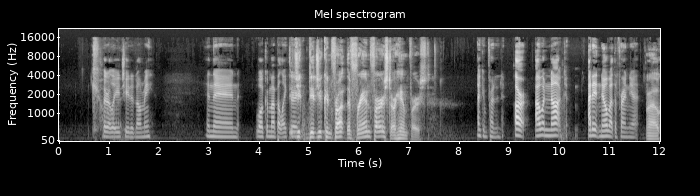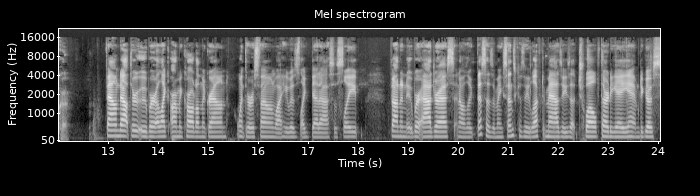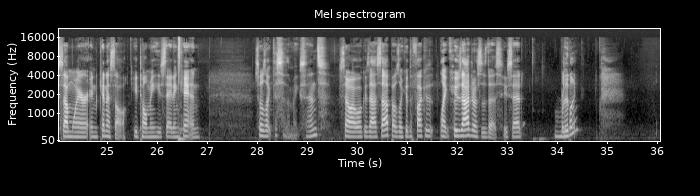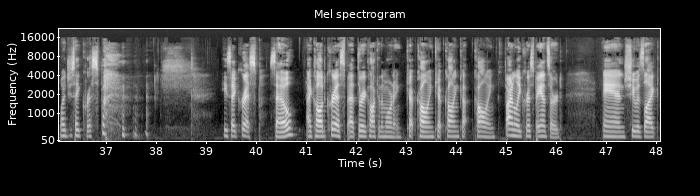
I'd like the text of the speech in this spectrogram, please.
clearly he cheated on me. And then woke him up at like Did you did you confront the friend first or him first? I confronted him. Or I would not. I didn't know about the friend yet. Oh, okay. Found out through Uber. I like army crawled on the ground. went through his phone while he was like dead ass asleep. Found an Uber address, and I was like, "This doesn't make sense" because he left Mazzy's at 12:30 a.m. to go somewhere in Kennesaw. He told me he stayed in Canton, so I was like, "This doesn't make sense." So I woke his ass up. I was like, "Who the fuck is like whose address is this?" He said, "Blah, blah." "Why'd you say crisp?" he said crisp. So I called Crisp at three o'clock in the morning. Kept calling, kept calling, calling. Finally, Crisp answered, and she was like,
